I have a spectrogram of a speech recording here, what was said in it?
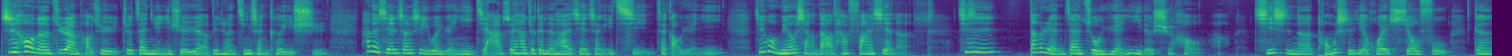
之后呢，居然跑去就在念医学院，变成精神科医师。他的先生是一位园艺家，所以他就跟着他的先生一起在搞园艺。结果没有想到，他发现啊，其实当人在做园艺的时候，哈，其实呢，同时也会修复跟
